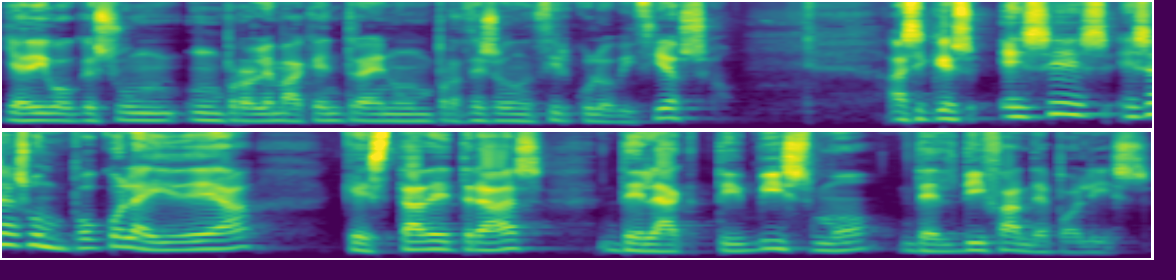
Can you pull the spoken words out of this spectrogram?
ya digo que es un, problema que entra en un proceso de un círculo vicioso. Así que esa es un poco la idea que está detrás del activismo del defund de police.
